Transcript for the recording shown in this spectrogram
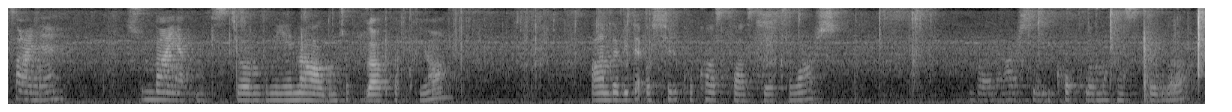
Bir tane yapmak istiyorum. Bunu yeni aldım. Çok güzel kokuyor. Bende bir de aşırı koku hassasiyeti var. Böyle her şeyi koklama hastalığı.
